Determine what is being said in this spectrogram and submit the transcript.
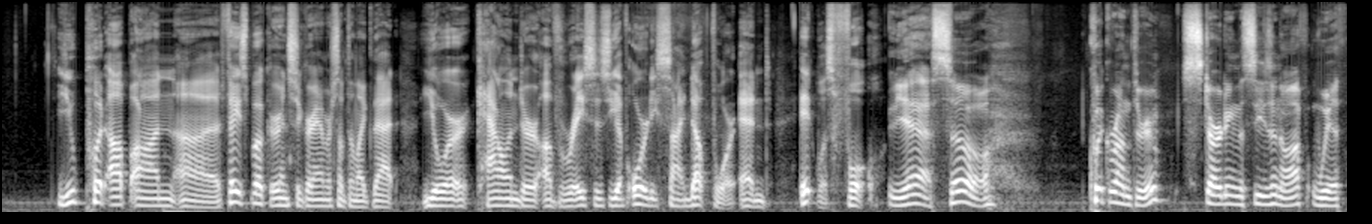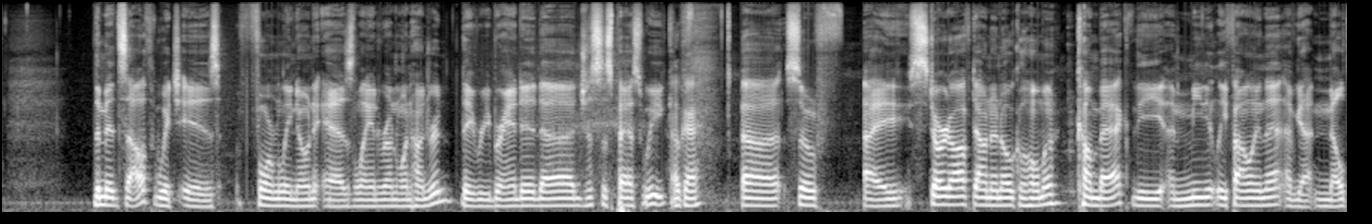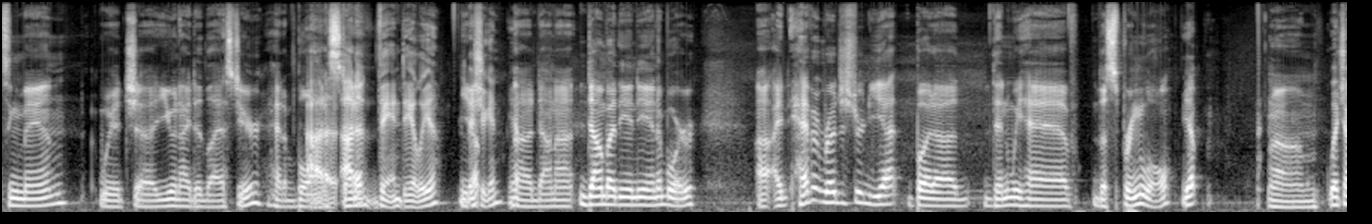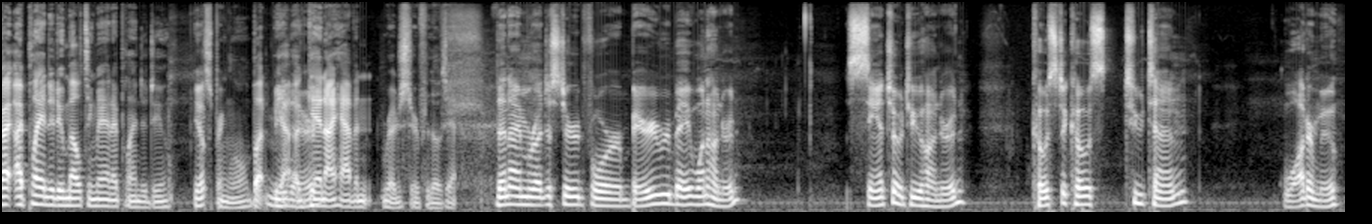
you put up on uh, Facebook or Instagram or something like that your calendar of races you have already signed up for, and it was full. Yeah, so quick run through. Starting the season off with the Mid South, which is formerly known as Land Run 100. They rebranded uh, just this past week. Okay. Uh, so f- I start off down in Oklahoma, come back. The immediately following that, I've got Melting Man, which uh, you and I did last year. Had a Out of, blast out of Vandalia, Yep. Michigan. Yep. uh, down uh, down by the Indiana border. Uh, I haven't registered yet, but uh, then we have the Spring Lull. yep. Um, Which I, I plan to do Melting Man. I plan to do Yep. Spring Lull. But Me yeah, there. again, I haven't registered for those yet. then I'm registered for Barry Roubaix 100, Sancho 200, Coast to Coast 210, Watermoo,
